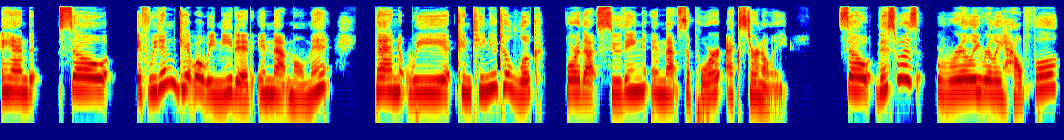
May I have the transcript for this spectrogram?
And so if we didn't get what we needed in that moment, then we continue to look for that soothing and that support externally. So this was really, really helpful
